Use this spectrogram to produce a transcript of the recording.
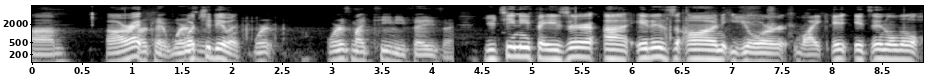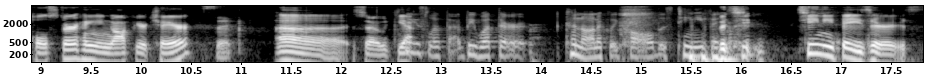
Um. All right. Okay, where's what you doing? Where, where's my teeny phaser? Your teeny phaser, uh, it is on your like it, it's in a little holster hanging off your chair. Sick. Uh, so yeah, Please let that be what they're canonically called as teeny the phasers. te- teeny phasers.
